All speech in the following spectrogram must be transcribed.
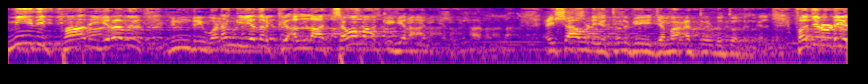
மீதி பாதி இரவு இன்றி வணங்கியதற்கு அல்லாஹ் சமமாக்குகிறார் ஐஷாவுடைய தொழுகையை ஜமாஅத்தோடு தொழுங்கள். ஃபஜருடைய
